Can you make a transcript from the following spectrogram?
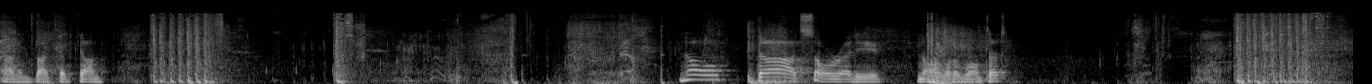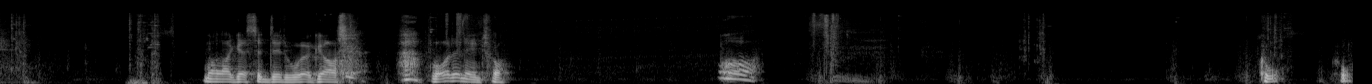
I don't like that gun. No, that's already not what I wanted. Well, I guess it did work out. what an intro. Oh. Cool, cool.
